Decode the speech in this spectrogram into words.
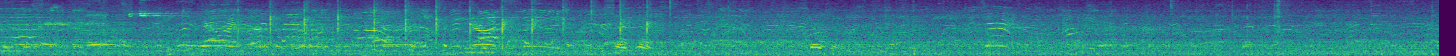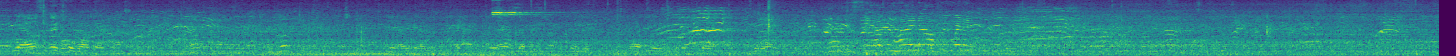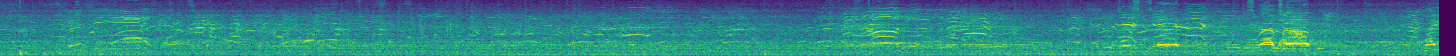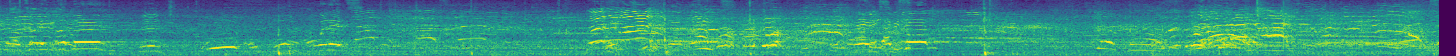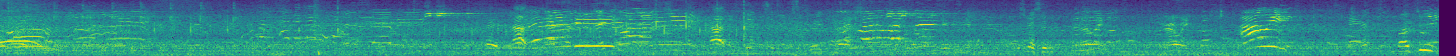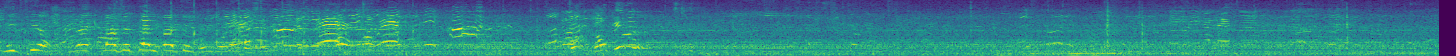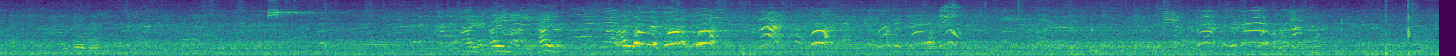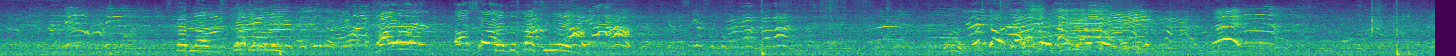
So close. So close. Yeah, that was a big football game. Yeah, yeah. yeah. Just stay up and high now if we win it. Go, man. Higher, higher, Nabi, higher. Higher. Step Nali, step Nali. Higher, Elsa. Get the passing lane.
